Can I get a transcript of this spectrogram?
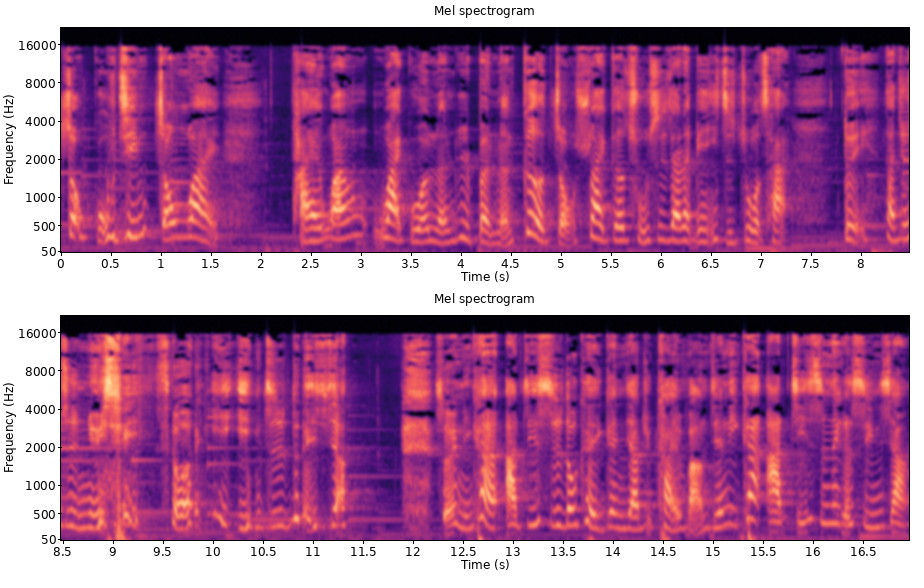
中古今中外、台湾外国人、日本人各种帅哥厨师在那边一直做菜，对，那就是女性所意淫之对象。所以你看，阿基师都可以跟人家去开房间。你看阿基师那个形象。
